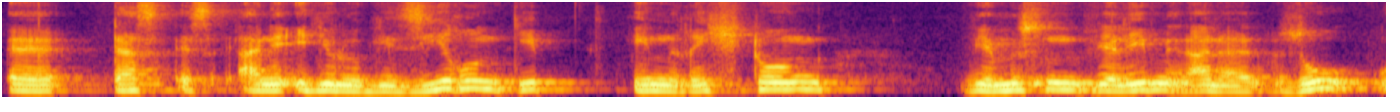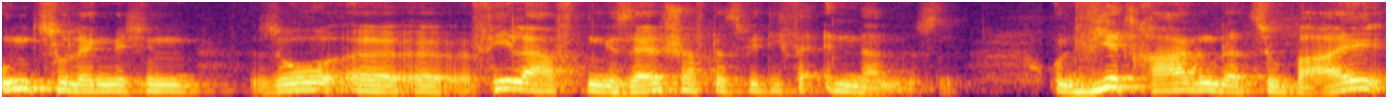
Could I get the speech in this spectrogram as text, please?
äh, dass es eine Ideologisierung gibt in Richtung wir müssen, wir leben in einer so unzulänglichen, so äh, äh, fehlerhaften Gesellschaft, dass wir die verändern müssen. Und wir tragen dazu bei,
